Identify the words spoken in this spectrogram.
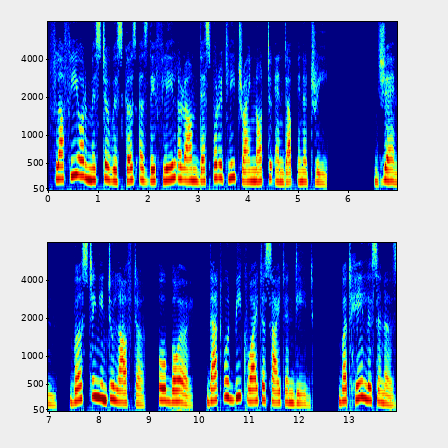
Fluffy or Mr. Whiskers as they flail around desperately trying not to end up in a tree. Jen. Bursting into laughter. Oh boy. That would be quite a sight indeed. But hey listeners.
